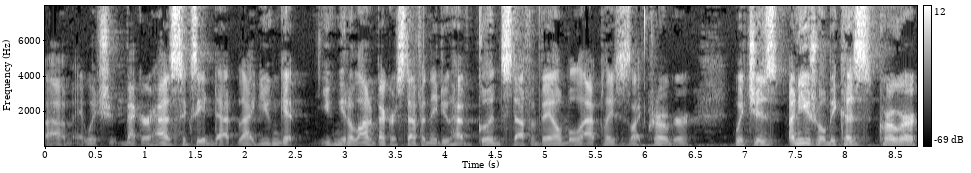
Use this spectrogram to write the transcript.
um, which Becker has succeeded at. Like you can get you can get a lot of Becker stuff, and they do have good stuff available at places like Kroger, which is unusual because Kroger.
